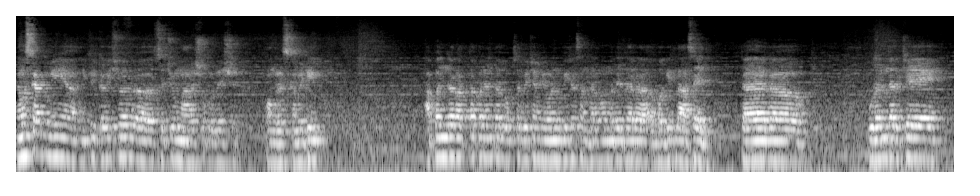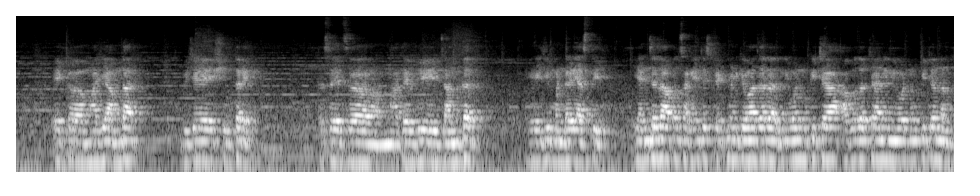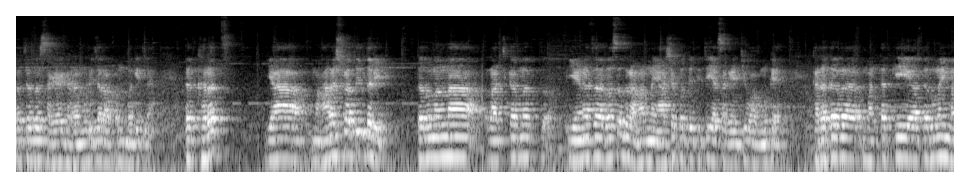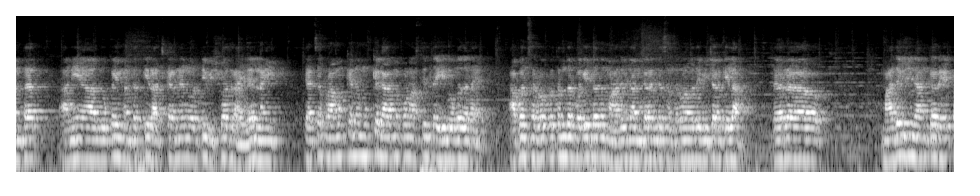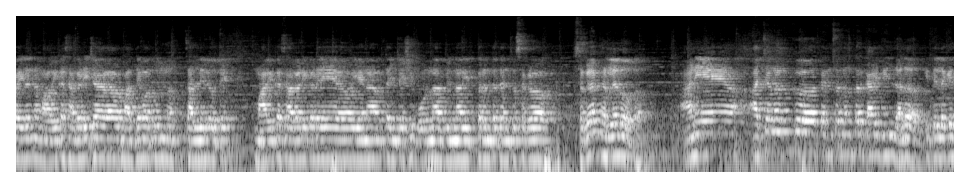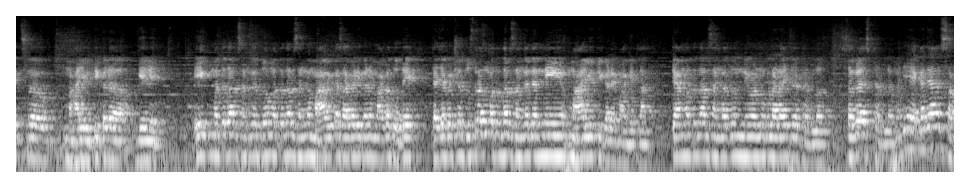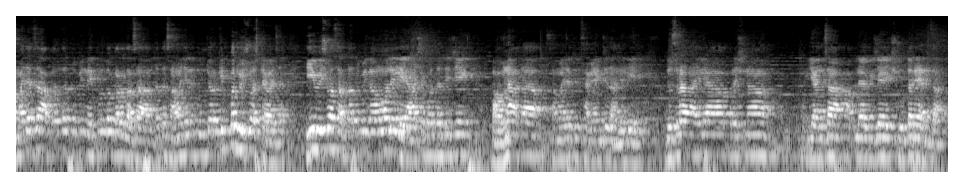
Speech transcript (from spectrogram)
नमस्कार मी निखिल कवीश्वर सचिव महाराष्ट्र प्रदेश काँग्रेस कमिटी. आपण जर आत्तापर्यंत लोकसभेच्या निवडणुकीच्या संदर्भामध्ये जर बघितलं असेल तर पुरंदरचे एक माजी आमदार विजय शिवतरे तसेच महादेवजी जानकर हे जी मंडळी असतील यांच्या जर आपण सगळ्यांचे स्टेटमेंट किंवा जर निवडणुकीच्या अगोदरच्या आणि निवडणुकीच्या नंतरच्या जर सगळ्या घडामोडी जर आपण बघितल्या तर खरंच या महाराष्ट्रातील तरी तरुणांना राजकारणात येण्याचा रसच राहणार नाही अशा पद्धतीची या सगळ्यांची वागणूक आहे. खरं तर म्हणतात की तरुणही म्हणतात आणि लोकही म्हणतात की राजकारण्यांवरती विश्वास राहिलेला नाही. त्याचं प्रामुख्यानं मुख्य कारण कोण असतील तर ही दोघं जण आहेत. आपण सर्वप्रथम जर बघितलं तर महादेव जानकरांच्या संदर्भामध्ये विचार केला तर महादेवजी जानकर हे पहिल्यांदा महाविकास आघाडीच्या माध्यमातून चाललेले होते. महाविकास आघाडीकडे येणार त्यांच्याशी बोलणार बिलणार इथपर्यंत त्यांचं सगळं सगळं ठरलेलं होतं. आणि अचानक त्यांचं नंतर काय डील झालं की ते लगेच महायुतीकडं गेले. एक मतदारसंघ जो मतदारसंघ महाविकास आघाडीकडे मागत होते त्याच्यापेक्षा दुसराच मतदारसंघ त्यांनी महायुतीकडे मागितला. त्या मतदारसंघातून निवडणूक लढायचं ठरलं सगळंच ठरलं. म्हणजे एखाद्या समाजाचं आपण जर तुम्ही नेतृत्व करत असाल तर त्या समाजाने तुमच्यावर कितपत विश्वास ठेवायचा? ही विश्वास आता तुम्ही गमावलेली आहे. अशा पद्धतीची भावना आता समाजातील सगळ्यांची झालेली आहे. दुसरा राहिला प्रश्न यांचा आपल्या विजय शिवतरे यांचा.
